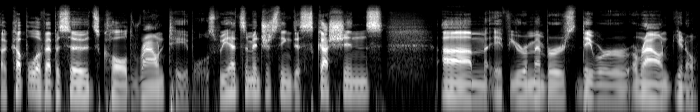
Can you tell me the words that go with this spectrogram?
a couple of episodes called Roundtables. We had some interesting discussions. Um, if you remember, they were around, you know,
